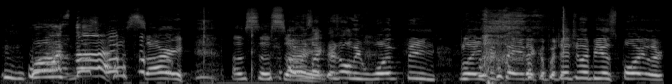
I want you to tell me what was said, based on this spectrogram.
What was that? I'm sorry. I'm so sorry. I was like, there's only one thing Blaine could say that could potentially be a spoiler,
